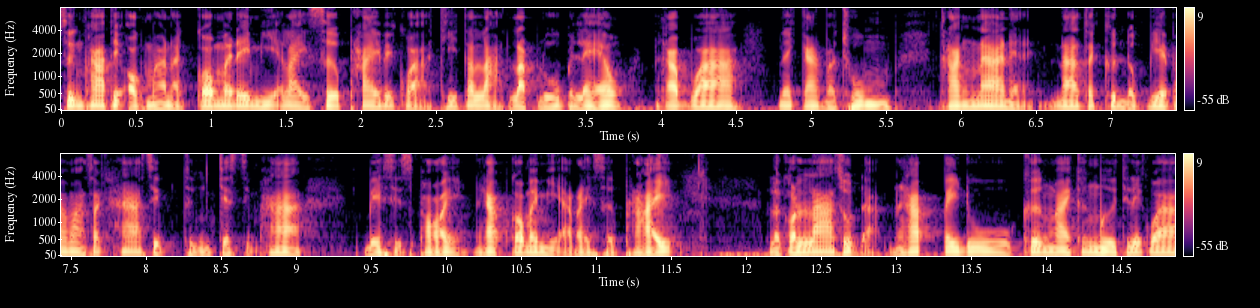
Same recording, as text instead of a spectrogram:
ซึ่งภาพที่ออกมาน่ะก็ไม่ได้มีอะไรเซอร์ไพรส์ไปกว่าที่ตลาดรับรู้ไปแล้วนะครับว่าในการประชุมครั้งหน้าเนี่ยน่าจะขึ้นดอกเบี้ยประมาณสัก 50-75 basis point นะครับก็ไม่มีอะไรเซอร์ไพรส์แล้วก็ล่าสุดอะนะครับไปดูเครื่องไม้เครื่องมือที่เรียกว่า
